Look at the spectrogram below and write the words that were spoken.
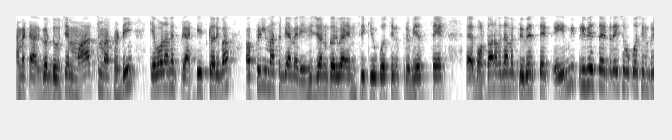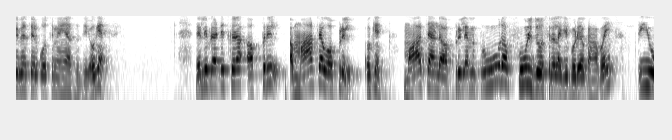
आम टार्गेट दूचे मार्च मसटी केवल आम प्राक्ट करवा अप्रिल मसटी आम रिविजन करवा M C Q question previous set बर्तमान आम प्रिवियस सेट ये प्रिवियस सेट्रे सब क्वेश्चन प्रिवियस इयर क्वेश्चन ही आसूँ डेली प्राक्ट करा, अप्रिल मार्च आउ April, okay? March and April आम पूरा फुल जोश लगे पड़ो क्या पीओ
